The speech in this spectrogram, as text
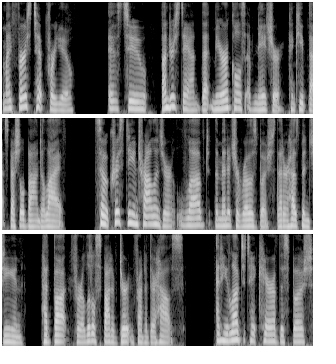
my first tip for you is to understand that miracles of nature can keep that special bond alive. So, Christine Trollinger loved the miniature rose bush that her husband Gene had bought for a little spot of dirt in front of their house. And he loved to take care of this bush,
